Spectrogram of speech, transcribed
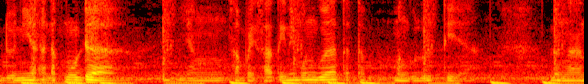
Dunia anak muda Yang sampai saat ini pun gue tetap menggeluti ya. Dengan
